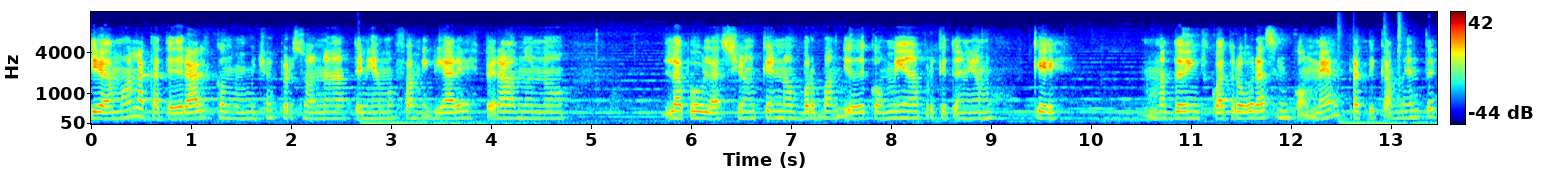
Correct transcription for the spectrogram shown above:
Llegamos a la catedral como muchas personas, teníamos familiares esperándonos, la población que nos bombardeó de comida porque teníamos que más de 24 horas sin comer prácticamente.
